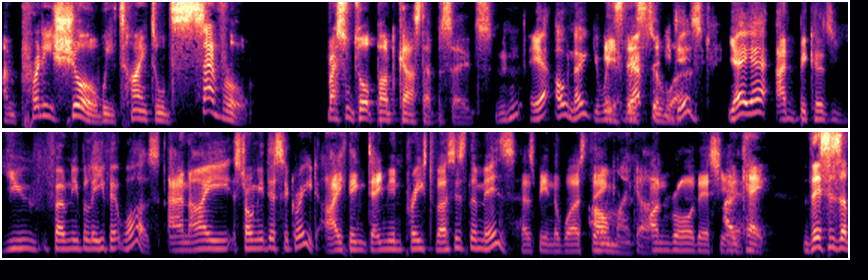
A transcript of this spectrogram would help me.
I'm pretty sure we titled several Wrestle Talk podcast episodes. Mhm. Yeah. Oh no, you we, Is we this the absolutely did. worst? Yeah, yeah. And because you firmly believe it was, and I strongly disagreed. I think Damien Priest versus The Miz has been the worst thing Oh my god! on Raw this year. Okay, this is a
